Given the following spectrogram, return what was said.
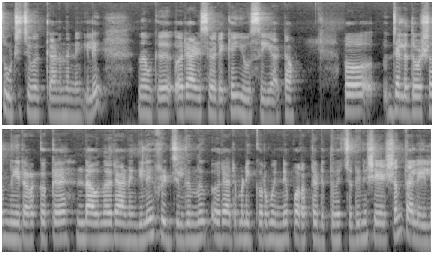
സൂക്ഷിച്ച് വെക്കുകയാണെന്നുണ്ടെങ്കിൽ നമുക്ക് ഒരാഴ്ച വരെയൊക്കെ യൂസ് ചെയ്യാം കേട്ടോ ഇപ്പോൾ ജലദോഷം നീരിറക്കൊക്കെ ഉണ്ടാവുന്നവരാണെങ്കിൽ ഫ്രിഡ്ജിൽ നിന്ന് ഒരു അരമണിക്കൂർ മുന്നേ പുറത്തെടുത്ത് വെച്ചതിന് ശേഷം തലയിൽ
